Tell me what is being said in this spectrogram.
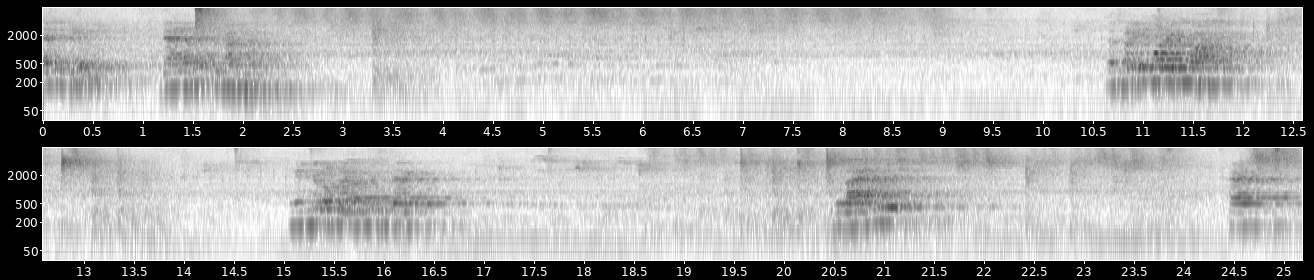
and new dynamic phenomena. The third important point nature of language is that language has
